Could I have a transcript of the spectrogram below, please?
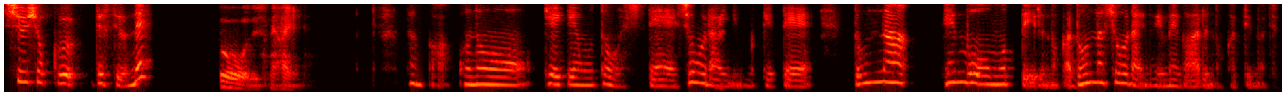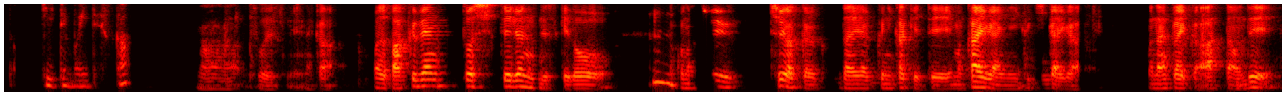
就職ですよね？そうですね。はい。なんか、この経験を通して、将来に向けて、どんな展望を持っているのか、どんな将来の夢があるのかっていうのはちょっと聞いてもいいですか？まあ、そうですね。なんか、まだ漠然としてるんですけど、うん。この中中学から大学にかけて、まあ、海外に行く機会がまあ何回かあったので、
